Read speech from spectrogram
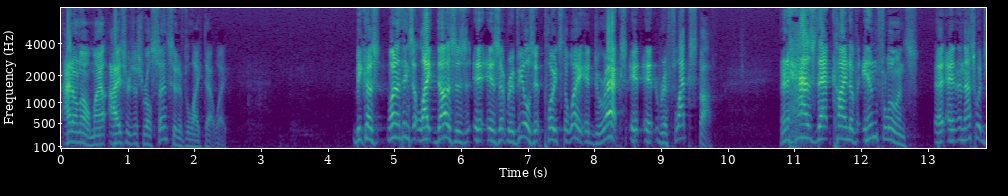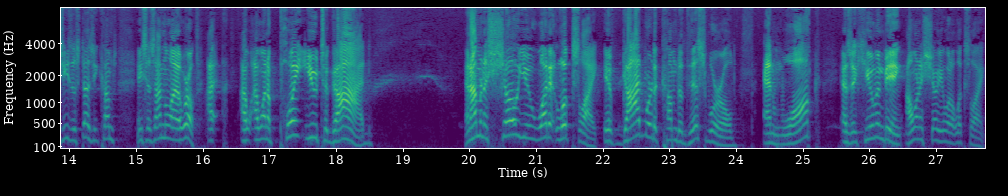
I don't know, my eyes are just real sensitive to light that way because one of the things that light does is, is it reveals, it points the way, it directs, it, it reflects stuff. And it has that kind of influence. And, and that's what Jesus does. He comes he says, I'm the light of the world. I, I, I want to point you to God, and I'm going to show you what it looks like. If God were to come to this world and walk as a human being, I want to show you what it looks like.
